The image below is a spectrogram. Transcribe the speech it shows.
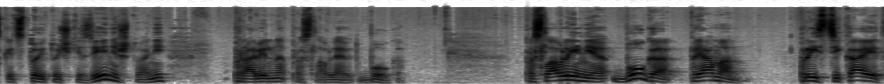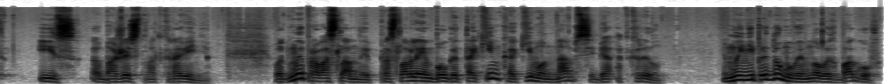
сказать, с той точки зрения, что они правильно прославляют Бога. Прославление Бога прямо проистекает из божественного откровения. Вот мы, православные, прославляем Бога таким, каким Он нам себя открыл. Мы не придумываем новых богов.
